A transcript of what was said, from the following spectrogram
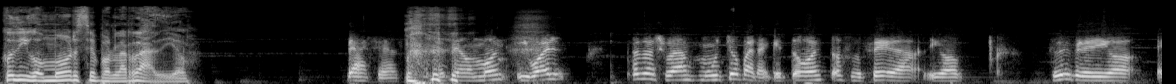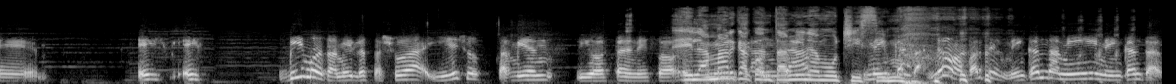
código Morse por la radio. Gracias, gracias, bombón. Igual, vos ayudas mucho para que todo esto suceda. Digo, siempre digo, eh, es, es, Bimbo también los ayuda y ellos también, digo, están en eso. Eh, la Me marca encanta. contamina muchísimo. Me encanta, no, aparte, me encanta a mí, me encanta,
